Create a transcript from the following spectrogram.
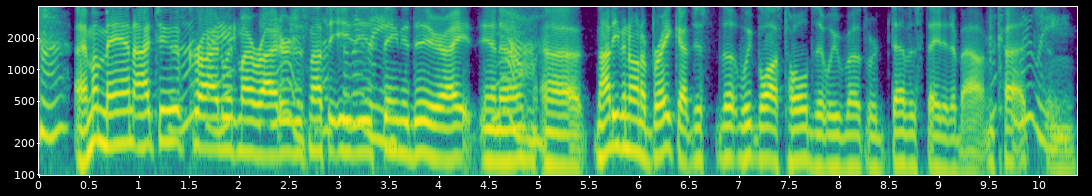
Huh? I'm a man. I too have cried with my writers. Yes, it's not the easiest thing to do, right? You know, Yeah. uh, not even on a breakup. Just the, we've lost holds that we both were devastated about and cuts. And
